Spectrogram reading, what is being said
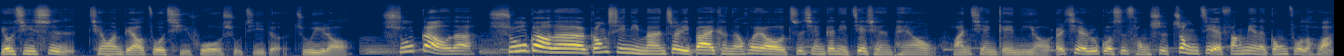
尤其是千万不要做期货，属鸡的注意喽。属狗的，属狗的，恭喜你们！这礼拜可能会有之前跟你借钱的朋友还钱给你哦。而且，如果是从事中介方面的工作的话，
